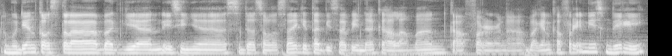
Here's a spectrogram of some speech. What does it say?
Kemudian kalau setelah bagian isinya sudah selesai, kita bisa pindah ke halaman cover. Nah, bagian cover ini sendiri,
